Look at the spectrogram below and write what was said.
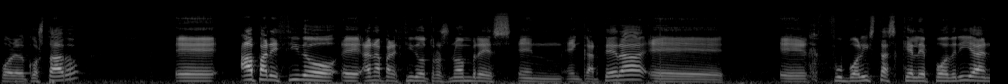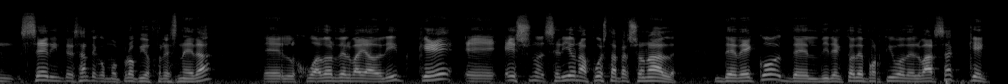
por el costado. Eh, ha aparecido, eh, han aparecido otros nombres en, cartera, eh, futbolistas que le podrían ser interesantes, como el propio Fresneda, el jugador del Valladolid, que es sería una apuesta personal de Deco, del director deportivo del Barça, que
